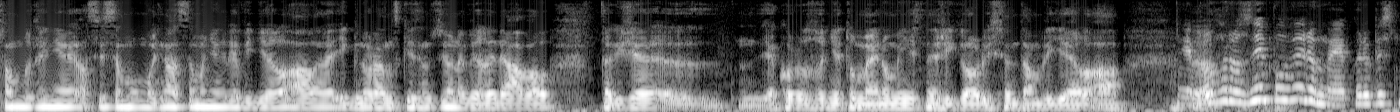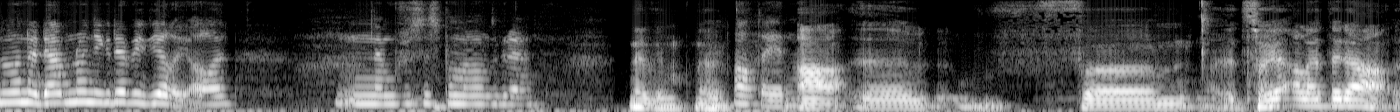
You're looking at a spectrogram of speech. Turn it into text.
samozřejmě asi jsem ho, možná jsem ho někde viděl, ale ignorantsky jsem si ho nevyhledával, takže eh, jako rozhodně to jméno mi nic neříkalo, když jsem tam viděl a... Je byl hrozně povědomý, jako kdybychom ho nedávno někde viděli, ale nemůžu si vzpomenout kde. Nevím, nevím. A to je jedno. A e, Ehm, co je ale teda eh,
